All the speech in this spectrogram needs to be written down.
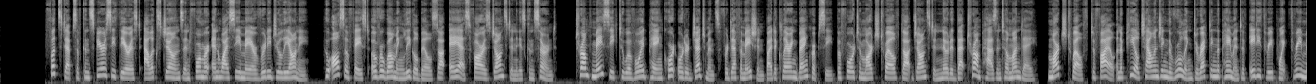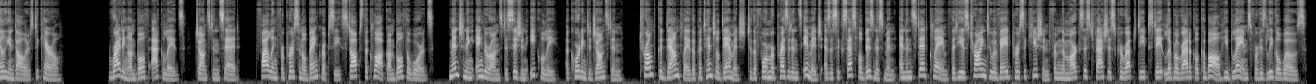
Footsteps of conspiracy theorist Alex Jones and former NYC Mayor Rudy Giuliani, who also faced overwhelming legal bills. Uh, as far as Johnston is concerned, Trump may seek to avoid paying court ordered judgments for defamation by declaring bankruptcy before to March 12. Johnston noted that Trump has until Monday. March 12 to file an appeal challenging the ruling directing the payment of $83.3 million to Carroll. Writing on both accolades, Johnston said, filing for personal bankruptcy stops the clock on both awards, mentioning Engoron's decision equally, according to Johnston, Trump could downplay the potential damage to the former president's image as a successful businessman and instead claim that he is trying to evade persecution from the Marxist fascist corrupt deep state liberal radical cabal he blames for his legal woes.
